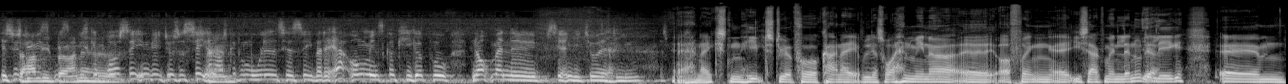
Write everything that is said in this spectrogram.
Jeg synes, så har vi, vi, børne- vi skal prøve at se en video, så seeren også kan få mulighed til at se, hvad det er, unge mennesker kigger på, når man øh, ser en video af ja. dine. Ja, han har ikke sådan helt styr på Kain og Abel. Jeg tror, han mener øh, offringen af Isak, men lad nu det Ja. ligge. Øh,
